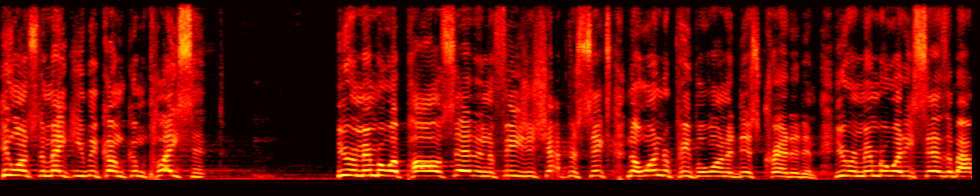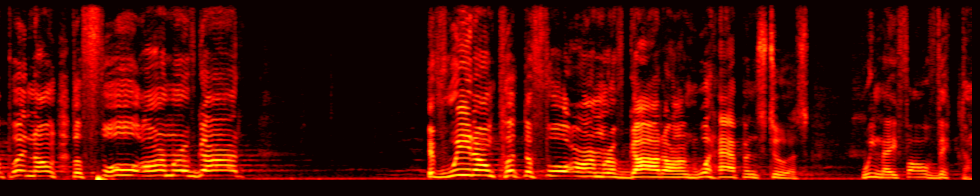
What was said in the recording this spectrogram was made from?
He wants to make you become complacent. You remember what Paul said in Ephesians chapter 6? No wonder people want to discredit him. You remember what he says about putting on the full armor of God? If we don't put the full armor of God on, what happens to us? We may fall victim.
